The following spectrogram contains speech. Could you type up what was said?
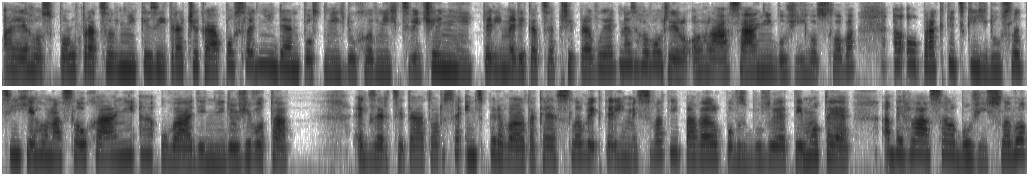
a jeho spolupracovníky zítra čeká poslední den postních duchovních cvičení, který meditace připravuje dnes hovořil o hlásání božího slova a o praktických důsledcích jeho naslouchání a uvádění do života. Exercitátor se inspiroval také slovy, kterými svatý Pavel povzbuzuje Timoteje, aby hlásal boží slovo,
